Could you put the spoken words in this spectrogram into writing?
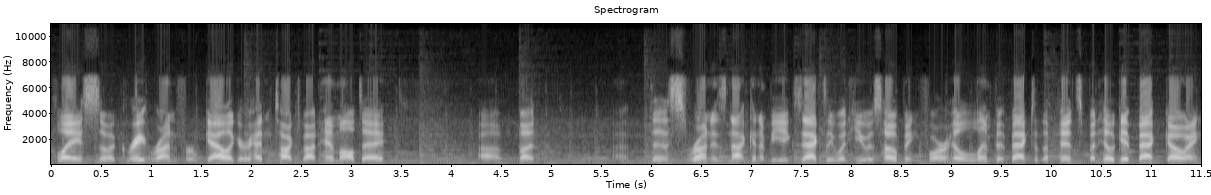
place, so a great run for Gallagher. Hadn't talked about him all day. Uh, but uh, this run is not going to be exactly what he was hoping for. He'll limp it back to the pits, but he'll get back going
